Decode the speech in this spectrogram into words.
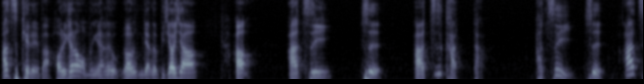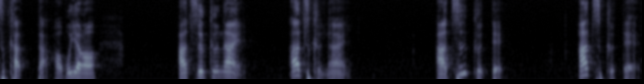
暑ければ。好，你看到我们两个，我们两个比较一下哦。好，暑い是暑かった，暑い是暑かった。好，不一样哦。暑くない、暑くない、暑くて。暑くて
